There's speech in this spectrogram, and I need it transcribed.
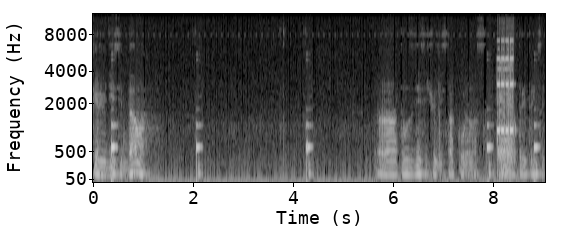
Черви 10 дама. А, тут здесь еще здесь такое у нас. 3.30.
